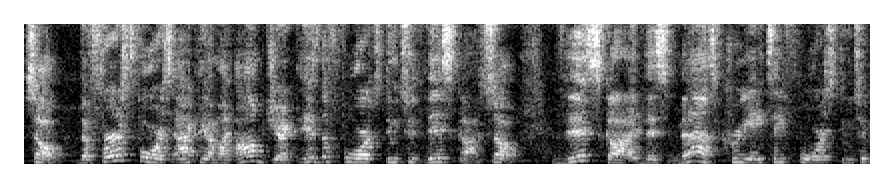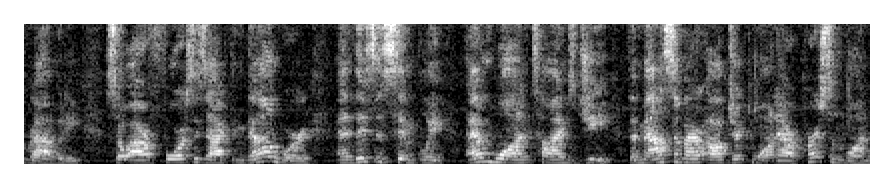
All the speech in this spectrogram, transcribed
So the first force acting on my object is the force due to this guy. So this guy, this mass, creates a force due to gravity. So our force is acting downward, and this is simply m1 times g. The mass of our object 1, our person 1,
